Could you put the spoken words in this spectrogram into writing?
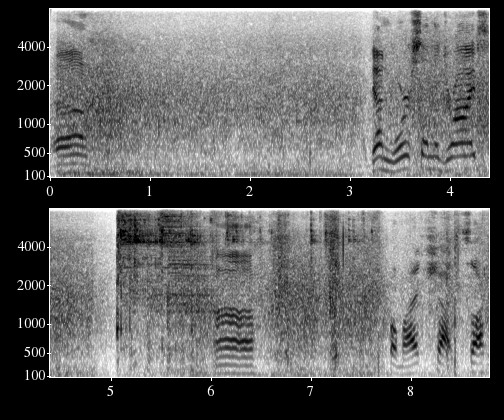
Um, I've done worse on the drives. Uh, but my shot sucked,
